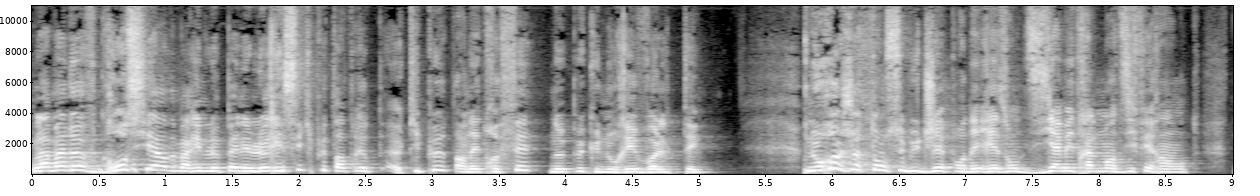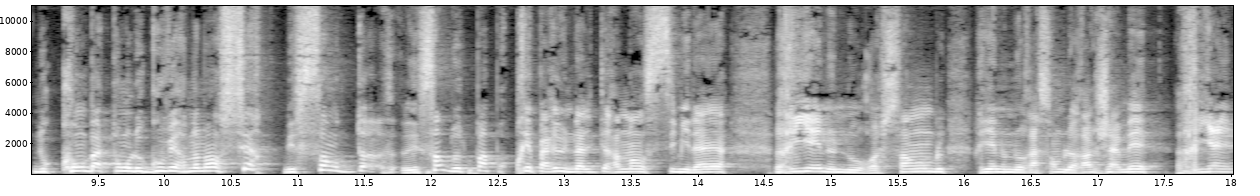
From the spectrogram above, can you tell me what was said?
La manœuvre grossière de Marine Le Pen et le récit qui peut, en, euh, être fait ne peut que nous révolter. Nous rejetons ce budget pour des raisons diamétralement différentes. Nous combattons le gouvernement, certes, mais sans, doute pas pour préparer une alternance similaire. Rien ne nous ressemble, rien ne nous rassemblera jamais, rien,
